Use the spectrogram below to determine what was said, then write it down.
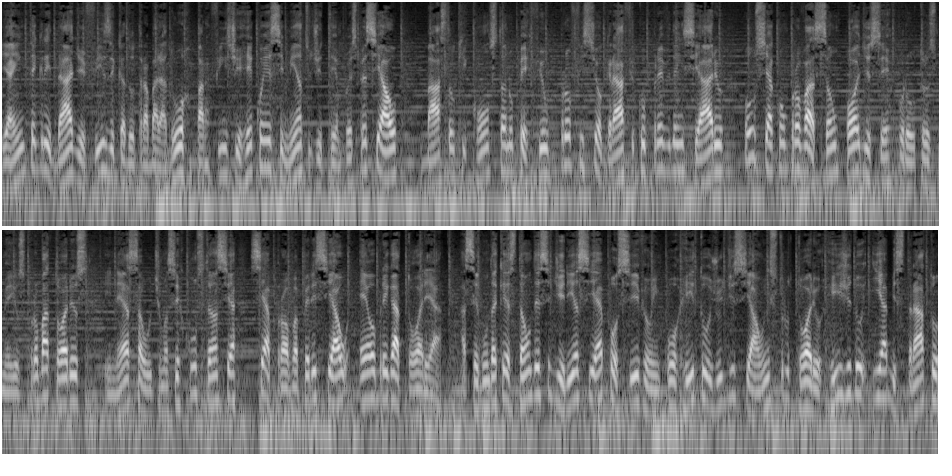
e a integridade física do trabalhador para fins de reconhecimento de tempo especial, basta o que consta no perfil proficiográfico previdenciário ou se a comprovação pode ser por outros meios probatórios e, nessa última circunstância, se a prova pericial é obrigatória. A segunda questão decidiria se é possível impor rito judicial instrutório rígido e abstrato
